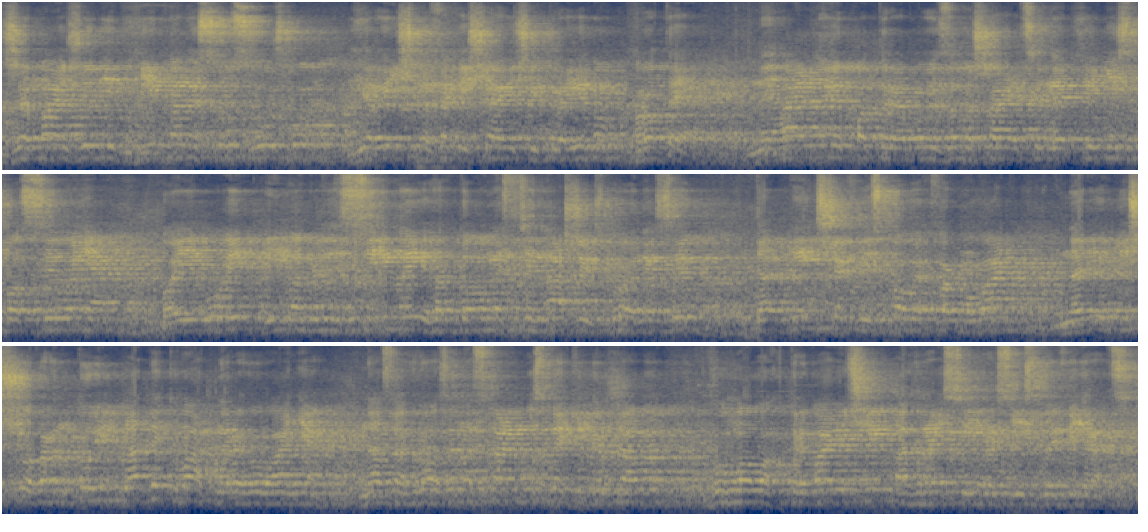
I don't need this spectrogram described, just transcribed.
вже майже рік гідно несуть службу, героїчно захищаючи країну. Проте негайною потребою залишається необхідність посилення бойової і мобілізаційної готовності наших збройних сил та інших військових формувань на рівні, що гарантує адекватне реагування на загрози національної безпеки держави в умовах триваючої агресії Російської Федерації.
